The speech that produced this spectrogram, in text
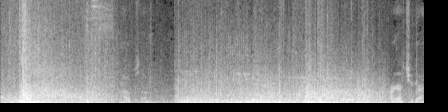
I hope so. I got you, guy.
